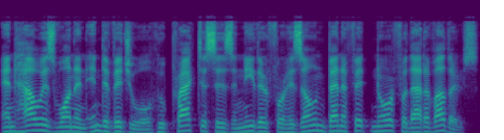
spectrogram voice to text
And how is one an individual who practices neither for his own benefit nor for that of others?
